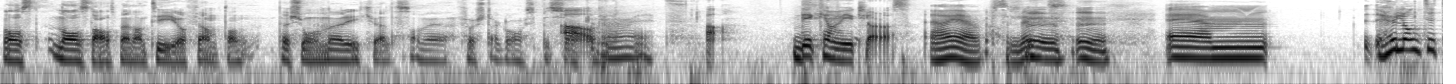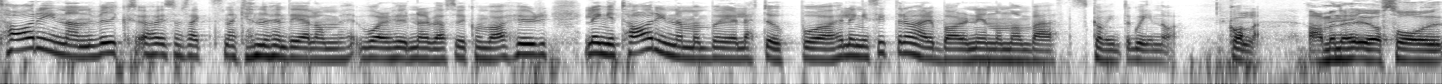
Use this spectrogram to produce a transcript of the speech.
någonst- någonstans mellan 10 och 15 personer ikväll som är första gångs besökare. Ja. Right. Ja, det kan vi ju klara oss. Ja, ja, absolut. Mm, Ehm, hur lång tid tar det innan, vi har ju som sagt snackat nu en del om våra, hur nervösa vi kommer vara. Hur länge tar det innan man börjar lätta upp och hur länge sitter de här i baren innan de bara, ska vi inte gå in och kolla? Ja, men eh, alltså,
